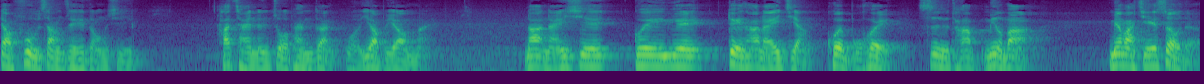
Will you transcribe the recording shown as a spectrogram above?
要附上这些东西，他才能做判断，我要不要买。那哪一些规约对他来讲，会不会是他没有办法、没有办法接受的？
